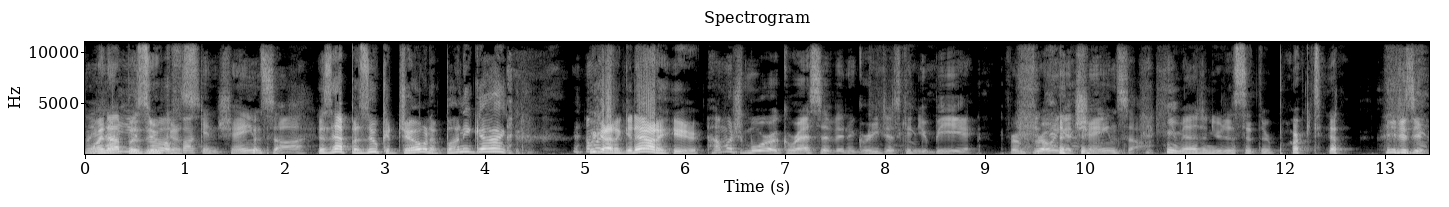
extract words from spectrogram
like, Why not do you throw bazookas? A fucking chainsaw. Is that Bazooka Joe and a bunny guy? we got to get out of here. How much more aggressive and egregious can you be from throwing a chainsaw? Imagine you just sit there parked at. You just hear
